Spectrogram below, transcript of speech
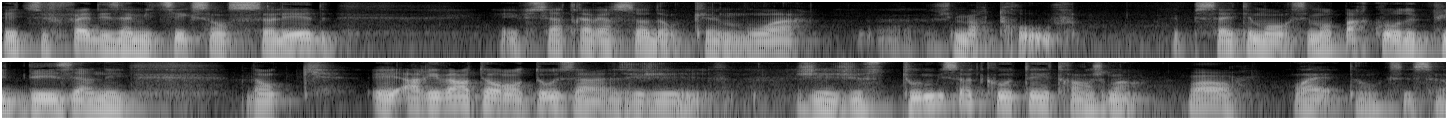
Et tu fais des amitiés qui sont solides, et puis c'est à travers ça, donc, moi, euh, je me retrouve. Et puis ça a été mon, c'est mon parcours depuis des années. Donc, et arrivé en Toronto, j'ai, juste tout mis ça de côté, étrangement. Wow. Ouais, donc c'est ça.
